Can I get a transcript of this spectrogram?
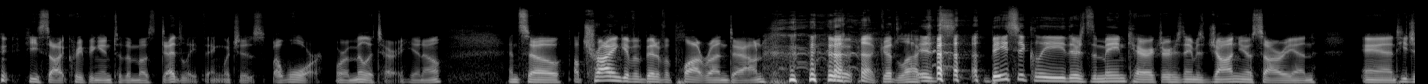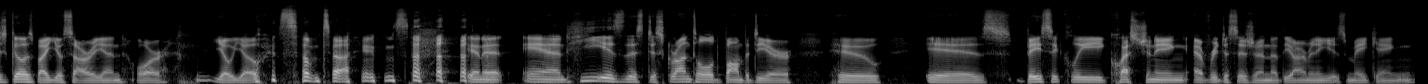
he saw it creeping into the most deadly thing, which is a war or a military, you know? And so I'll try and give a bit of a plot rundown. good luck it's basically there's the main character whose name is John Yossarian, and he just goes by Yossarian or Yo Yo sometimes in it. And he is this disgruntled bombardier who is basically questioning every decision that the army is making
